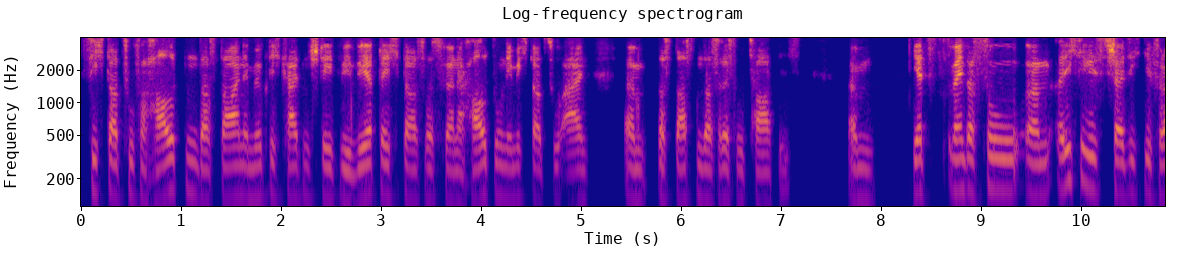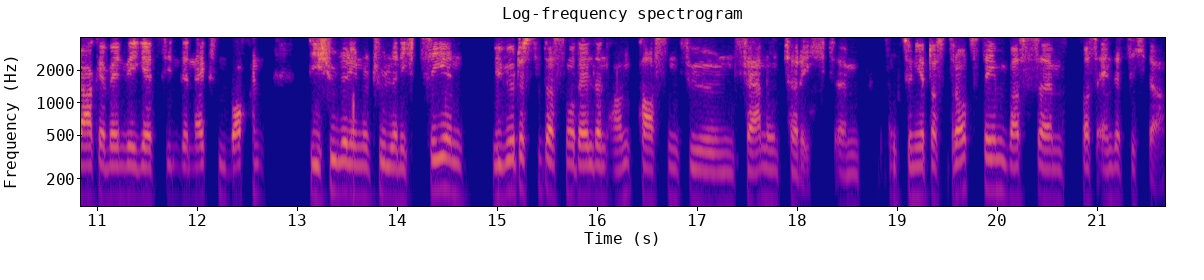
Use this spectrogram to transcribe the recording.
sich dazu verhalten, dass da eine Möglichkeit entsteht, wie werte ich das, was für eine Haltung nehme ich dazu ein, ähm, dass das dann das Resultat ist. Ähm, jetzt, wenn das so ähm, richtig ist, stellt sich die Frage, wenn wir jetzt in den nächsten Wochen die Schülerinnen und Schüler nicht sehen, wie würdest du das Modell dann anpassen für einen Fernunterricht? Funktioniert das trotzdem? Was, was ändert sich da?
